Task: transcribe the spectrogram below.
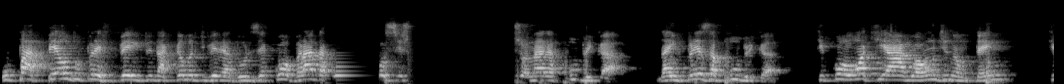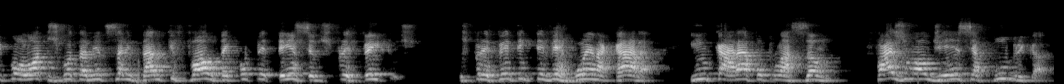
O papel do prefeito e da Câmara de Vereadores é cobrar da concessionária pública, da empresa pública, que coloque água onde não tem, que coloque esgotamento sanitário, que falta é competência dos prefeitos. Os prefeitos têm que ter vergonha na cara e encarar a população faz uma audiência pública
